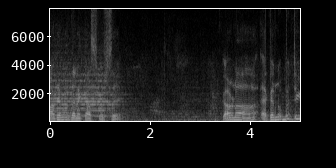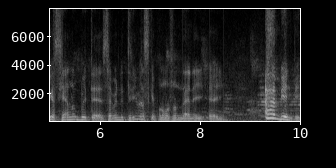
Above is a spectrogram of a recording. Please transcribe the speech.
মাঠে ময়দানে কাজ করছে। কারণ একানব্বই থেকে ছিয়ানব্বইতে সেভেন্টি থ্রি ব্যাচকে প্রমোশন দেন এই এই বিএনপি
